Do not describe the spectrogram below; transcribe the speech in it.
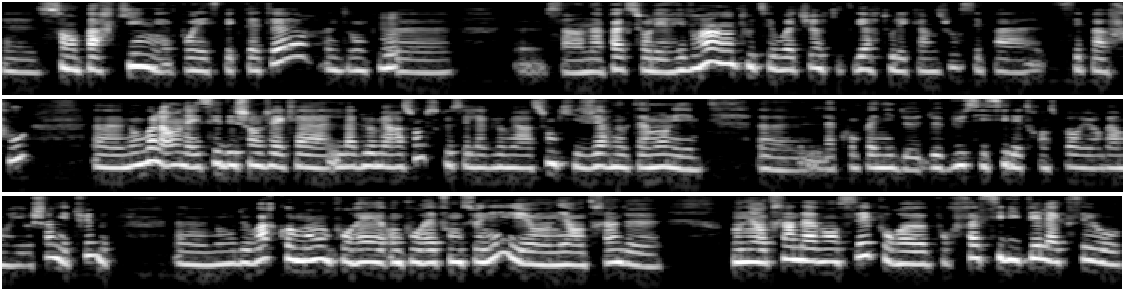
euh, sans parking pour les spectateurs, donc mmh. euh, ça a un impact sur les riverains. Hein. Toutes ces voitures qui se garent tous les 15 jours, c'est pas c'est pas fou. donc voilà, on a essayé d'échanger avec l'agglomération puisque c'est l'agglomération qui gère notamment les la compagnie de, de, bus ici, les transports urbains briochin, les tubes. donc de voir comment on pourrait on pourrait fonctionner et on est en train de on est en train d'avancer pour, euh, faciliter l'accès au,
